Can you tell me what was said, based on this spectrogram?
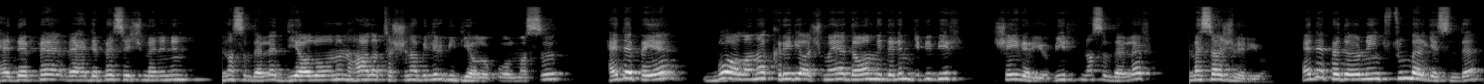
HDP ve HDP seçmeninin nasıl derler diyaloğunun hala taşınabilir bir diyalog olması HDP'ye bu alana kredi açmaya devam edelim gibi bir şey veriyor. Bir nasıl derler mesaj veriyor. HDP'de örneğin tutum belgesinde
